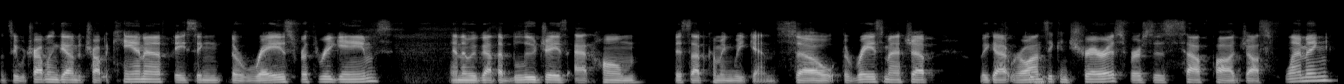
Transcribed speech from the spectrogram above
let's see, we're traveling down to Tropicana facing the Rays for 3 games. And then we've got the Blue Jays at home this upcoming weekend. So the Rays matchup we got Roansy Contreras versus Southpaw Josh Fleming.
